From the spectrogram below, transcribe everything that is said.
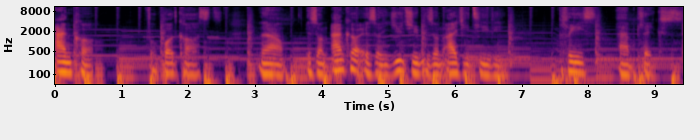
Anchor for podcasts. Now, it's on Anchor, it's on YouTube, it's on IGTV. Please and please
